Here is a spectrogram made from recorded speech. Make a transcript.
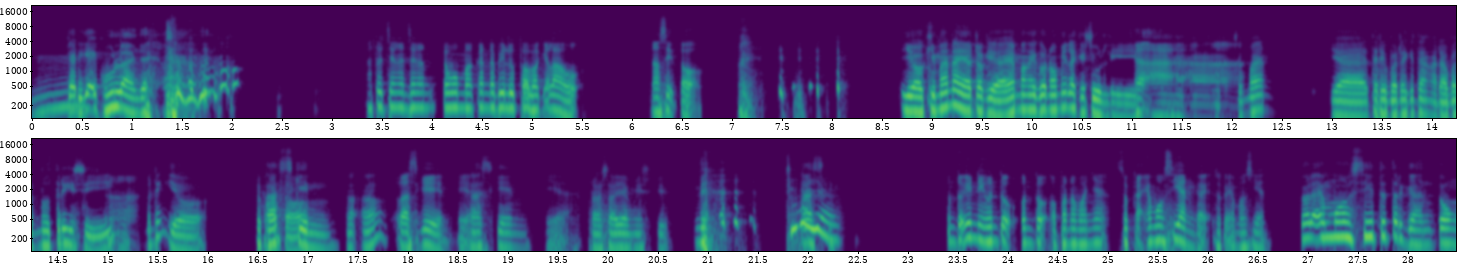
Hmm. Kayak kayak gula aja. Atau jangan-jangan kamu makan tapi lupa pakai lauk? Nasi tok. Yo gimana ya dok ya? Emang ekonomi lagi sulit. Ya, Nah, cuman ya daripada kita nggak dapat nutrisi, Heeh. mending yo. Raskin. Heeh, Raskin. Iya. Raskin. Iya. rasa yang miskin. Cuma ya. Untuk ini untuk untuk apa namanya? Suka emosian kayak suka emosian. Kalau emosi itu tergantung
